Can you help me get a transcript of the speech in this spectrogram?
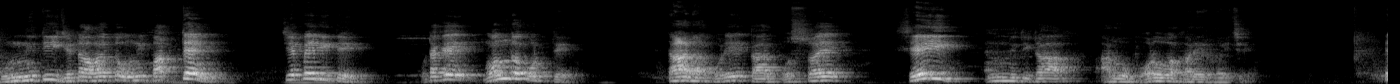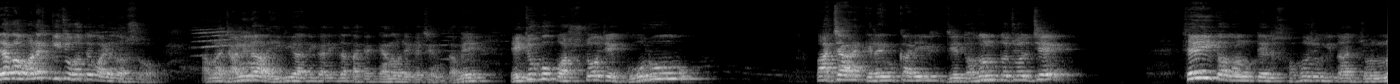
দুর্নীতি যেটা হয়তো উনি পারতেন চেপে দিতে, ওটাকে বন্ধ করতে, তা না করে তার প্রশ্রয়ে সেই দুর্নীতিটা আরও বড় আকারের হয়েছে। এরকম অনেক কিছু হতে পারে দর্শক। আমরা জানি না, ইডি আধিকারিকরা তাকে কেন ডেকেছেন, তবে এইটুকু কষ্ট যে গরু পাচার কেলেঙ্কারির যে তদন্ত চলছে, সেই তদন্তের সহযোগিতার জন্য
